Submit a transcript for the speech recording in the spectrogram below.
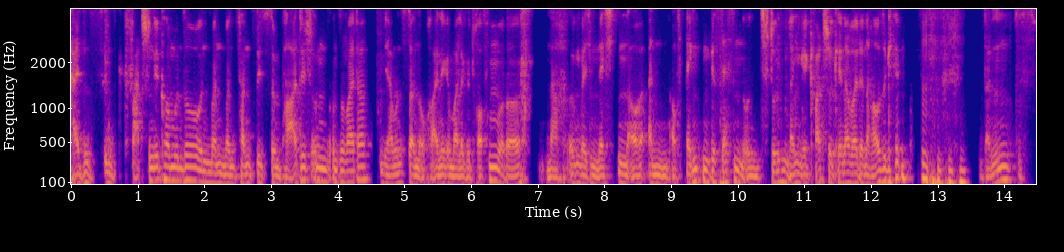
halt ins, Quatschen gekommen und so und man, man fand sich sympathisch und, und so weiter. Wir haben uns dann auch einige Male getroffen oder nach irgendwelchen Nächten au- an, auf Bänken gesessen und stundenlang gequatscht und keiner wollte nach Hause gehen. Dann, das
